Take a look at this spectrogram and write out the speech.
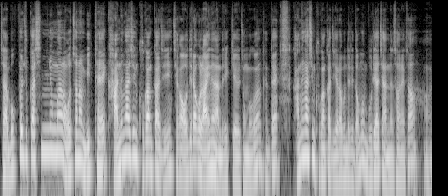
자, 목표 주가 16만 5천 원 밑에 가능하신 구간까지 제가 어디라고 라인은 안 드릴게요. 이 종목은. 근데 가능하신 구간까지 여러분들이 너무 무리하지 않는 선에서 어,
